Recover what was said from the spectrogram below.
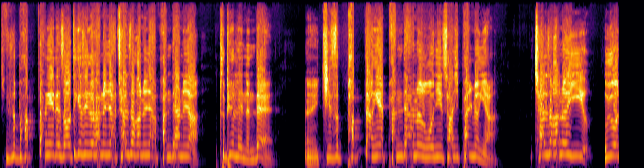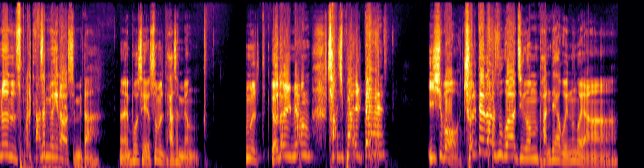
기습 합당에 대해서 어떻게 생각하느냐, 찬성하느냐, 반대하느냐 투표를 했는데 예, 기습 합당에 반대하는 의원이 48명이야. 찬성하는 이 의원은 25명이 나왔습니다. 예, 보세요. 25명. 28명, 48대 25. 절대 다수가 지금 반대하고 있는 거야.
